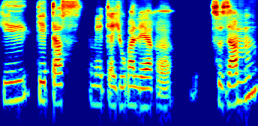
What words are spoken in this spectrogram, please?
geht, das mit der Yogalehre zusammen?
